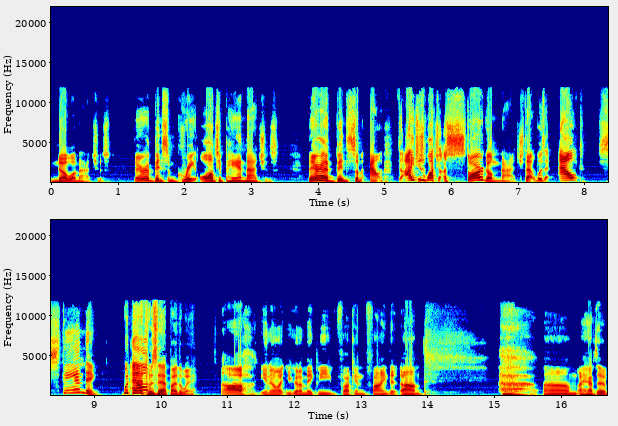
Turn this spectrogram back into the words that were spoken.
Noah matches. There have been some great All Japan matches. There have been some out. I just watched a Stardom match that was outstanding. What match Out- was that, by the way? Oh, you know what? You're gonna make me fucking find it. Um, um, I have to.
